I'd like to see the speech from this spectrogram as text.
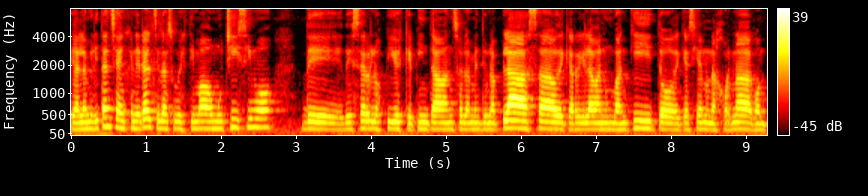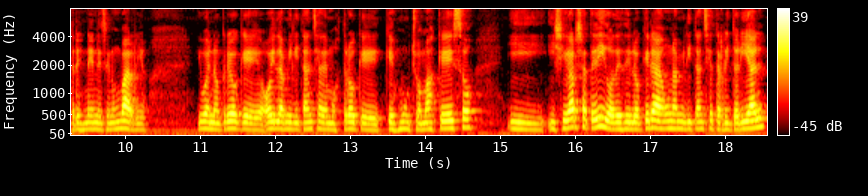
Eh, a la militancia en general se la ha subestimado muchísimo de, ser los pibes que pintaban solamente una plaza, o de que arreglaban un banquito, o de que hacían una jornada con tres nenes en un barrio. Y bueno, creo que hoy la militancia demostró que es mucho más que eso y, llegar, ya te digo, desde lo que era una militancia territorial,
